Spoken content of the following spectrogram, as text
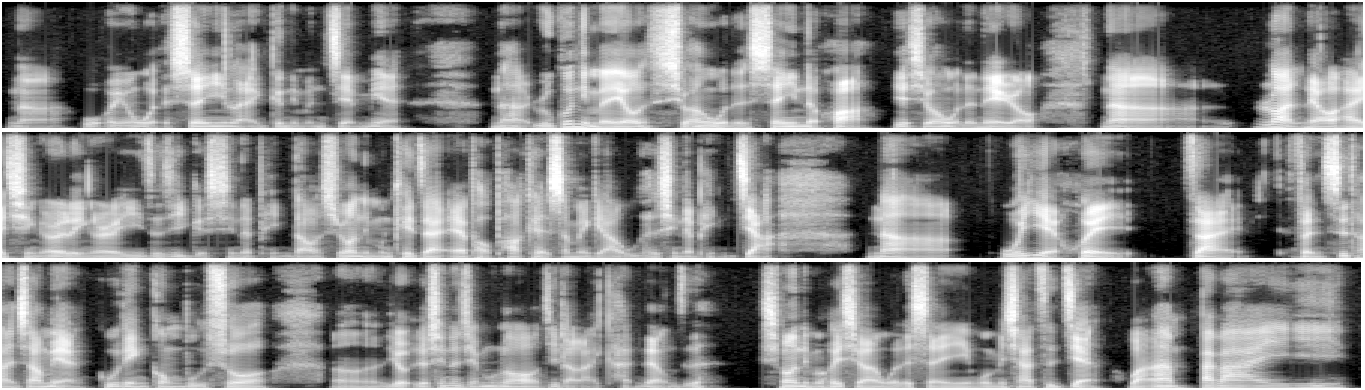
那我会用我的声音来跟你们见面。那如果你们有喜欢我的声音的话，也喜欢我的内容，那乱聊爱情二零二一，这是一个新的频道，希望你们可以在 Apple Podcast 上面给他五颗星的评价。那我也会。在粉丝团上面固定公布说，呃，有有新的节目喽，记得来看这样子。希望你们会喜欢我的声音，我们下次见，晚安，拜拜。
